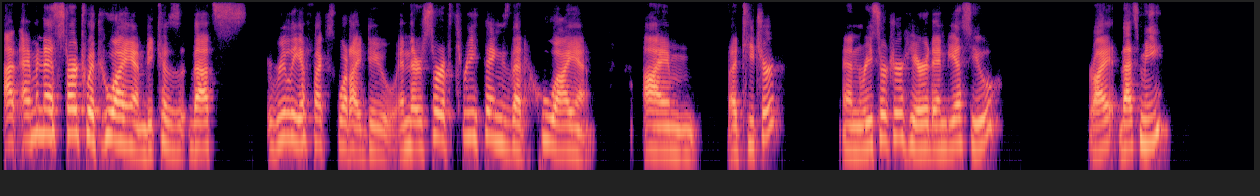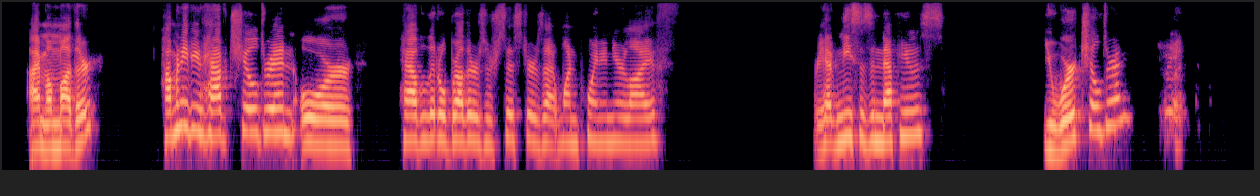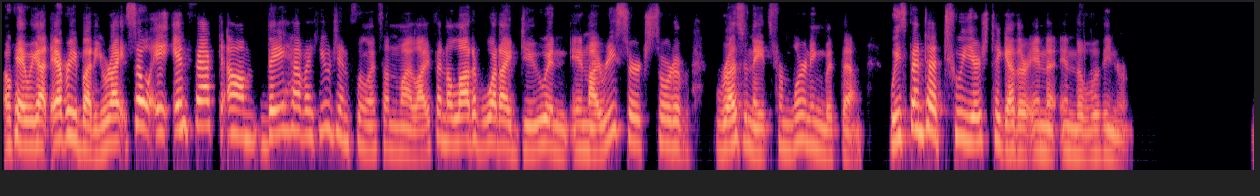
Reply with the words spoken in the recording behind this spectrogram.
I, I'm going to start with who I am because that's really affects what I do. And there's sort of three things that who I am. I'm a teacher and researcher here at NDSU, right? That's me. I'm a mother. How many of you have children or have little brothers or sisters at one point in your life? Or you have nieces and nephews? You were children? Okay, we got everybody, right? So in fact, um, they have a huge influence on my life and a lot of what I do in, in my research sort of resonates from learning with them. We spent uh, two years together in, the, in the living room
